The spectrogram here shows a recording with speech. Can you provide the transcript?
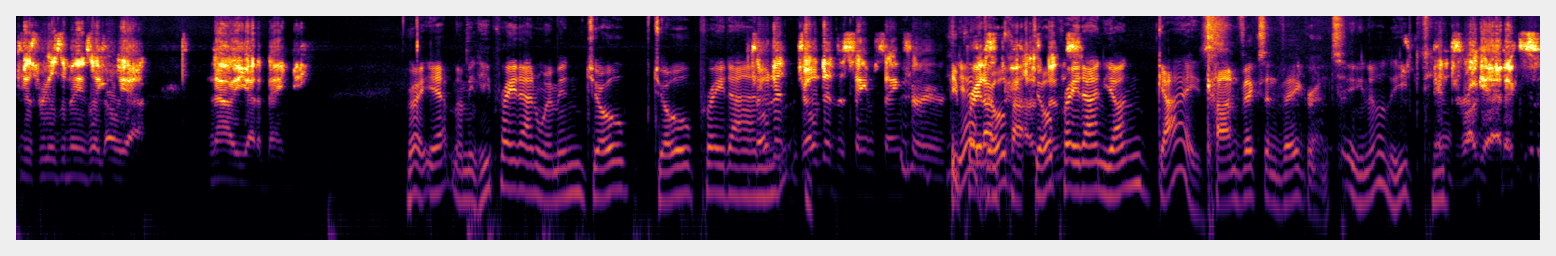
he just reels them in. He's like, oh yeah, now you gotta bang me. Right. Yeah. I mean, he preyed on women. Joe. Joe preyed on. Joe did, Joe did the same thing for He yeah, preyed on Joe, con- Joe husbands preyed on young guys. convicts and vagrants. you know, he, he and drug addicts.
